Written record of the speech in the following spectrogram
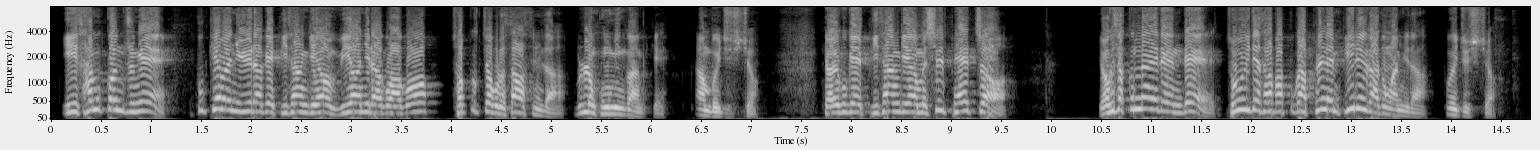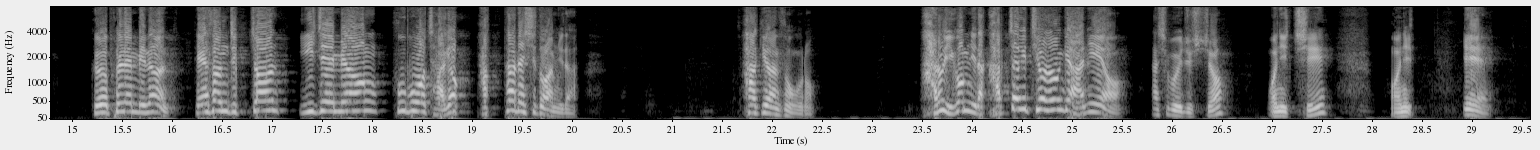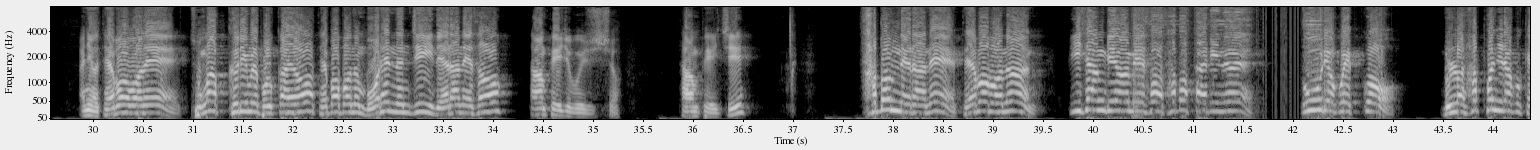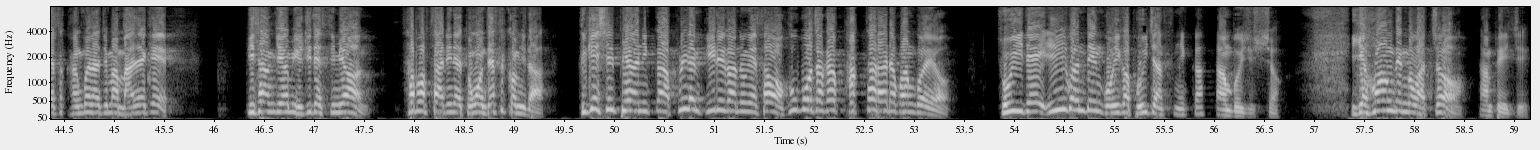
이 3건 중에 국회만 유일하게 비상계엄 위헌이라고 하고 적극적으로 싸웠습니다. 물론 국민과 함께. 다음 보여주시죠. 결국에 비상계엄은 실패했죠. 여기서 끝나야 되는데 조희대 사법부가 플랜 B를 가동합니다. 보여주시죠. 그 플랜 B는 대선 직전 이재명 후보 자격 박탈을 시도합니다. 파기환 송으로. 바로 이겁니다. 갑자기 튀어나온 게 아니에요. 다시 보여주시죠. 원위치. 원위, 예. 아니요. 대법원의 종합 그림을 볼까요? 대법원은 뭘 했는지 이 내란에서 다음 페이지 보여주시죠. 다음 페이지. 사법 내란에 대법원은 비상계엄에서 사법살인을 도우려고 했고, 물론 합헌이라고 계속 강변하지만 만약에 비상계엄이 유지됐으면 사법살인에 동원됐을 겁니다. 그게 실패하니까 플랜 B를 가동해서 후보 자격 박탈하려고 한 거예요. 조희대의 일관된 고의가 보이지 않습니까? 다음 보여주시죠. 이게 허황된 것 같죠? 다음 페이지.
